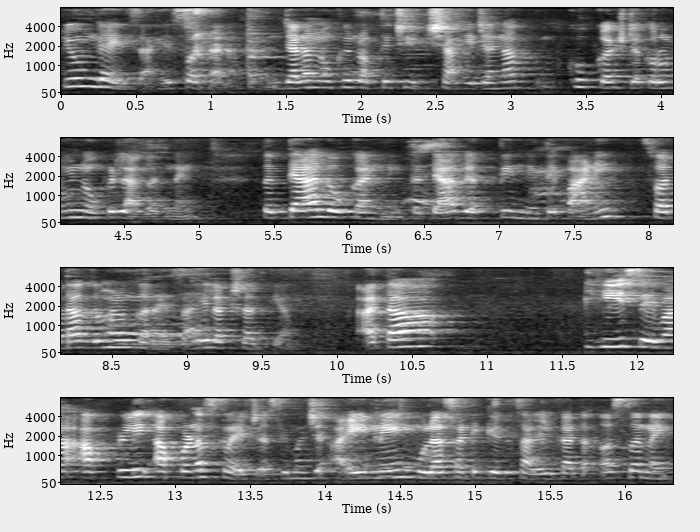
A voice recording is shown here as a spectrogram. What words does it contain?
पिऊन घ्यायचं आहे स्वतःला. ज्यांना नोकरी प्राप्तीची इच्छा आहे ज्यांना खूप कष्ट करून ही नोकरी लागत नाही तर त्या लोकांनी तर त्या व्यक्तींनी ते पाणी स्वतः ग्रहण करायचं आहे लक्षात घ्या. आता ही सेवा आपली आपणच करायची असते. म्हणजे आईने मुलासाठी केली चालेल का? तर असं नाही.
